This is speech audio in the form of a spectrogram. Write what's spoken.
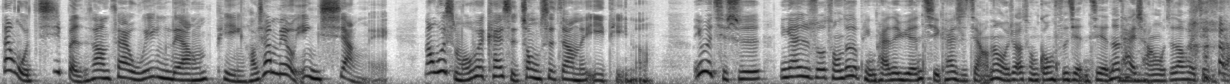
但我基本上在无印良品好像没有印象哎，那为什么会开始重视这样的议题呢？因为其实应该是说，从这个品牌的缘起开始讲，那我就要从公司简介，那太长，我知道会剪掉，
